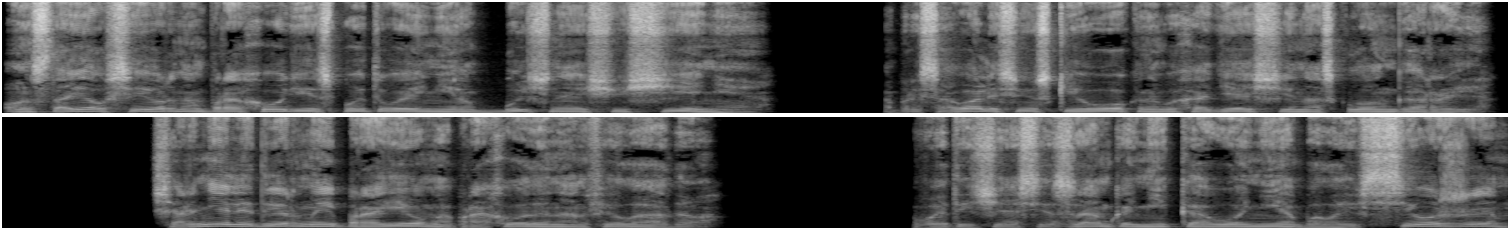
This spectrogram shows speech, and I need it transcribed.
Он стоял в северном проходе, испытывая необычное ощущение. Обрисовались узкие окна, выходящие на склон горы. Чернели дверные проемы, проходы на анфиладу. В этой части замка никого не было, и все же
